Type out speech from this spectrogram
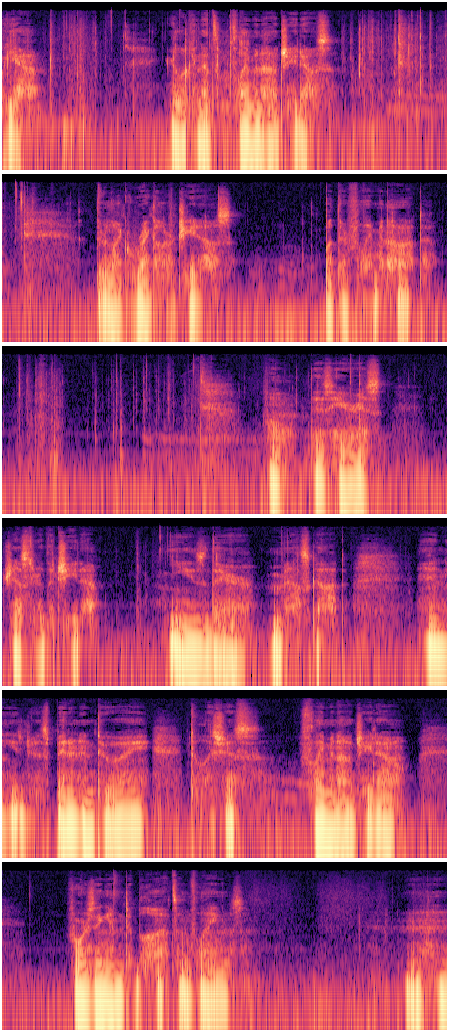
Oh, yeah. You're looking at some flaming hot Cheetos. They're like regular Cheetos, but they're flaming hot. Oh, this here is Chester the Cheetah. He's their mascot, and he's just bitten into a delicious flaming hot Cheeto forcing him to blow out some flames. Mm-hmm.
